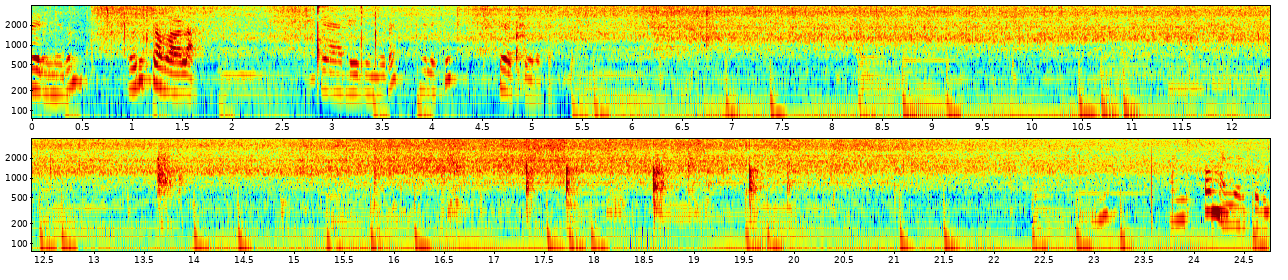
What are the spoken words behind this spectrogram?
ക്യാരറ്റ് ഒരു സവാള ക്യാബേജും കൂടെ ഇതിലേക്ക് ചേർത്ത് കൊടുക്കാം അല്പം മഞ്ഞൾപ്പൊടി.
